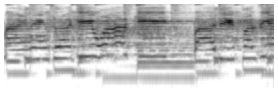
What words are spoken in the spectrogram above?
My name's Huggy Wuggy, body fuzzy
